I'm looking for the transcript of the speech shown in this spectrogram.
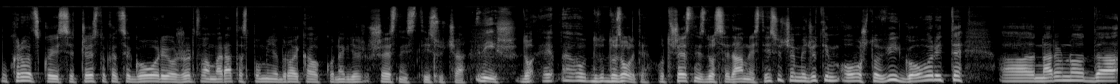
u Hrvatskoj se često kad se govori o žrtvama rata spominje brojka oko negdje 16 tisuća. Više. Do, e, dozvolite, od 16 do 17 tisuća. Međutim, ovo što vi govorite, naravno da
